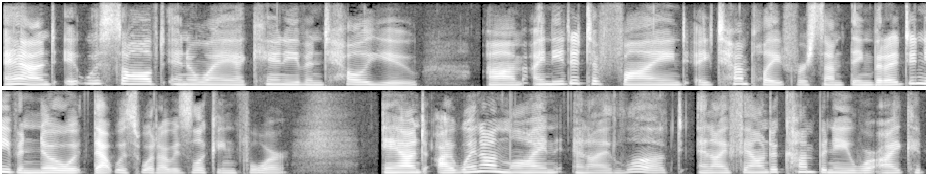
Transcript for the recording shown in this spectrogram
and it was solved in a way I can't even tell you. Um, I needed to find a template for something, but I didn't even know that was what I was looking for. And I went online and I looked and I found a company where I could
